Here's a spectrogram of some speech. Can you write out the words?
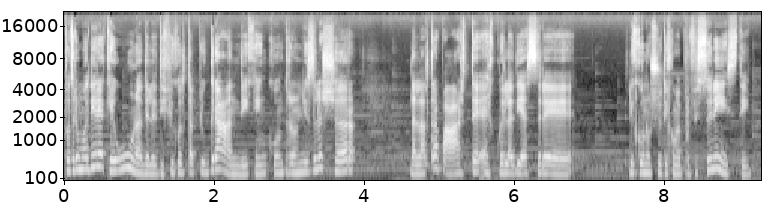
Potremmo dire che una delle difficoltà più grandi che incontrano gli slasher, dall'altra parte, è quella di essere riconosciuti come professionisti,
